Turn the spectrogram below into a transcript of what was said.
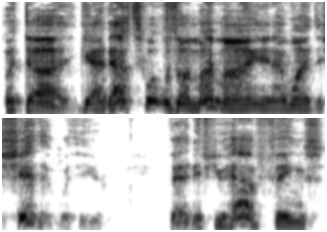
But uh, yeah, that's what was on my mind, and I wanted to share that with you. That if you have things,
